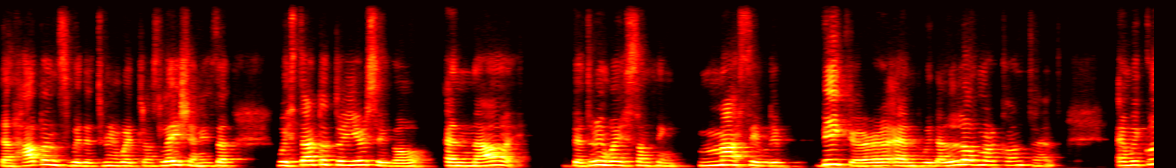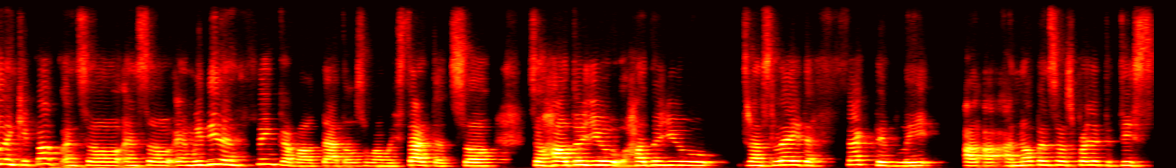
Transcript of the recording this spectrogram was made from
that happens with the Turing Way translation is that we started two years ago and now the Turing Way is something massively bigger and with a lot more content and we couldn't keep up and so and so and we didn't think about that also when we started so so how do you how do you translate effectively a, a, an open source project that is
